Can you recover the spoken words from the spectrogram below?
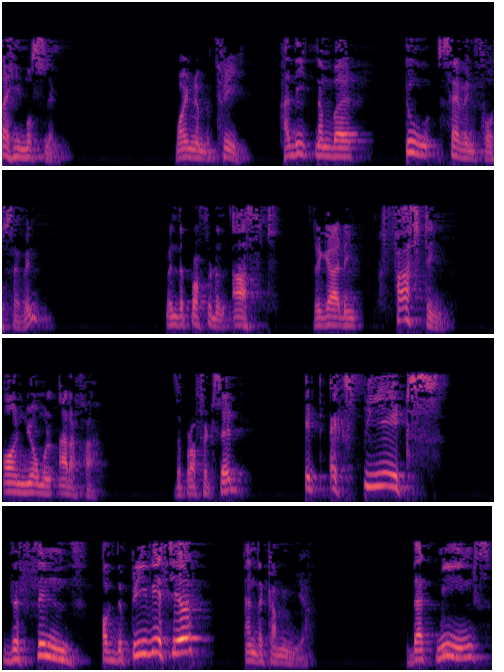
Sahih Muslim, point number 3, hadith number 2747, when the Prophet was asked regarding fasting on Yomul Arafah. The Prophet said, it expiates the sins of the previous year and the coming year. That means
